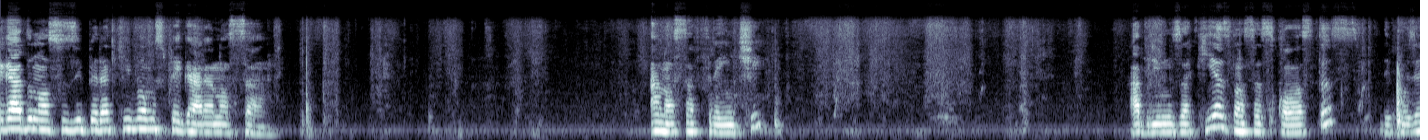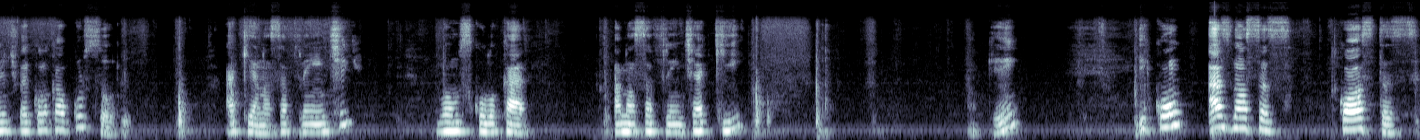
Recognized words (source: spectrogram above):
Pegado o nosso zíper aqui, vamos pegar a nossa... A nossa frente. Abrimos aqui as nossas costas, depois a gente vai colocar o cursor. Aqui a nossa frente. Vamos colocar a nossa frente aqui. Ok? E com as nossas costas,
